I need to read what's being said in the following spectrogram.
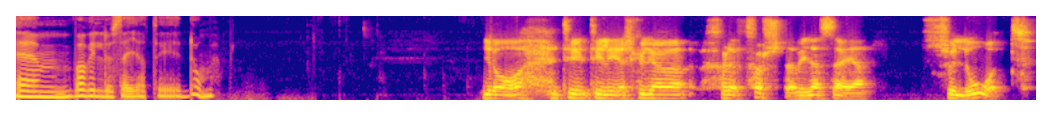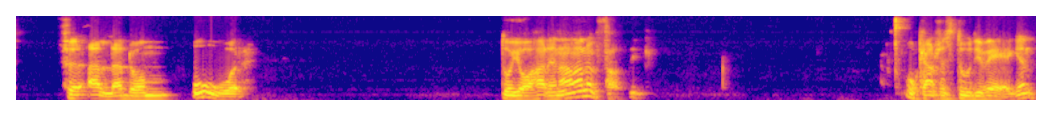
Eh, vad vill du säga till dem? Ja, till, till er skulle jag för det första vilja säga förlåt för alla de år då jag hade en annan uppfattning. Och kanske stod i vägen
